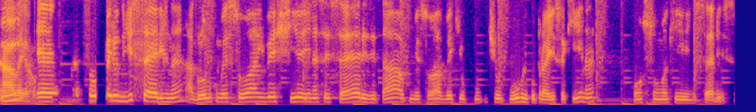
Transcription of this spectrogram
Ah, E, legal. é, começou o período de séries, né? A Globo começou a investir aí nessas séries e tal, começou a ver que tinha um público para isso aqui, né? Consumo aqui de séries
